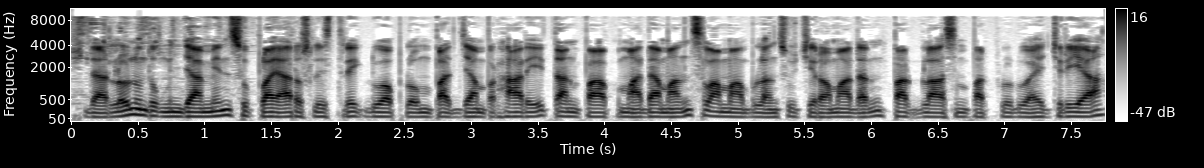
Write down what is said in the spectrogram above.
Sudarlun untuk menjamin suplai arus listrik 24 jam per hari tanpa pemadaman selama bulan suci Ramadan 1442 Hijriah,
